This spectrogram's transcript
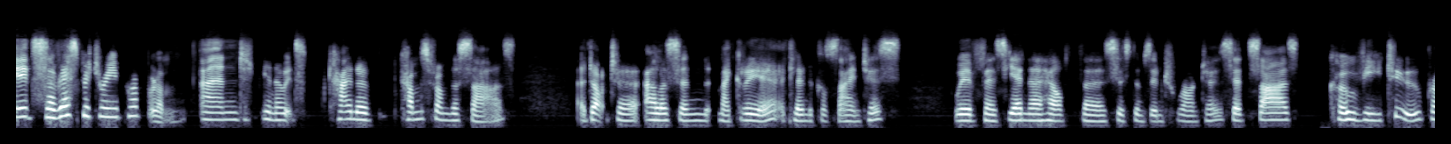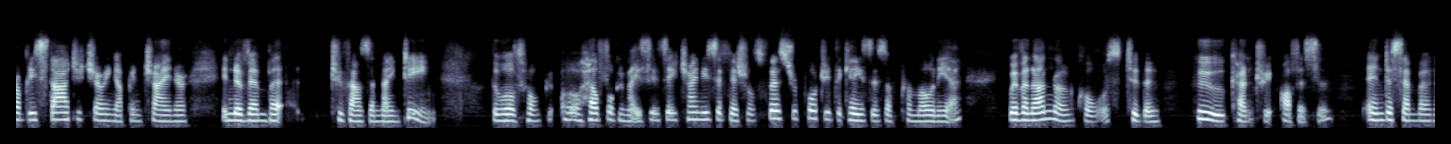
It's a respiratory problem, and you know it's kind of comes from the SARS. Uh, Dr. Allison McGeer, a clinical scientist with uh, Sinai Health uh, Systems in Toronto, said SARS CoV-2 probably started showing up in China in November 2019 the World Health Organization Chinese officials first reported the cases of pneumonia with an unknown cause to the WHO country officer in December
